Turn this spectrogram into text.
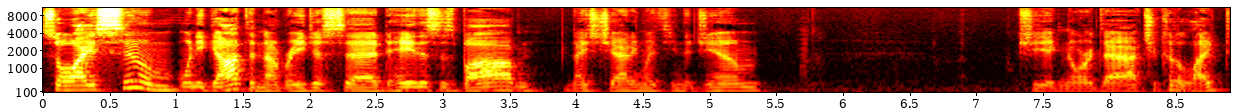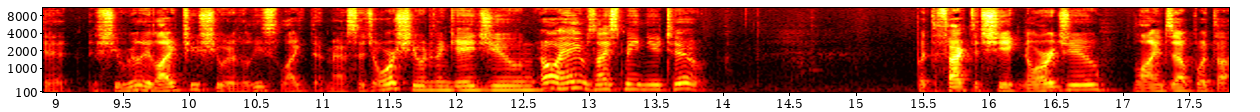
so I assume when he got the number, he just said, Hey, this is Bob. Nice chatting with you in the gym. She ignored that. She could have liked it. If she really liked you, she would have at least liked that message. Or she would have engaged you and, Oh, hey, it was nice meeting you too. But the fact that she ignored you lines up with the,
